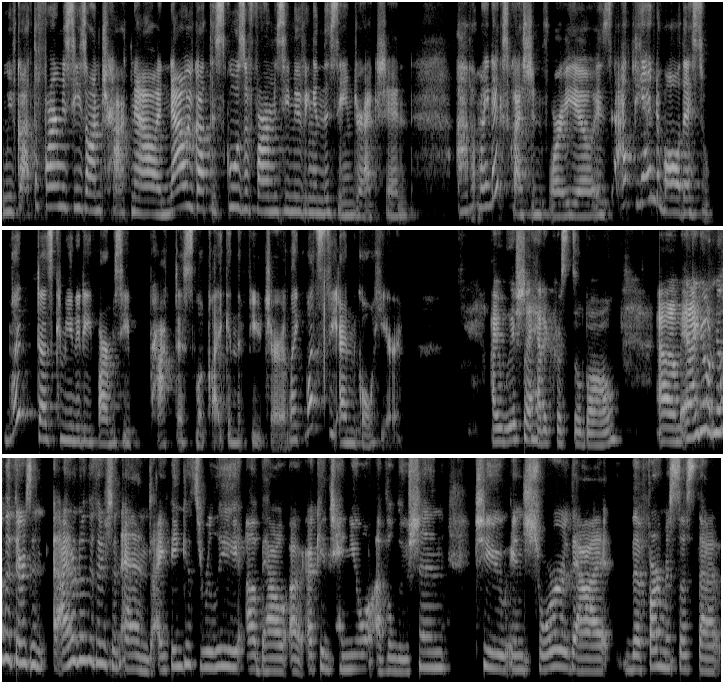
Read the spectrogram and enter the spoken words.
we've got the pharmacies on track now, and now we've got the schools of pharmacy moving in the same direction. Uh, but my next question for you is at the end of all this, what does community pharmacy practice look like in the future? Like, what's the end goal here? I wish I had a crystal ball. Um, and I don't know that there's an I don't know that there's an end. I think it's really about a, a continual evolution to ensure that the pharmacists that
